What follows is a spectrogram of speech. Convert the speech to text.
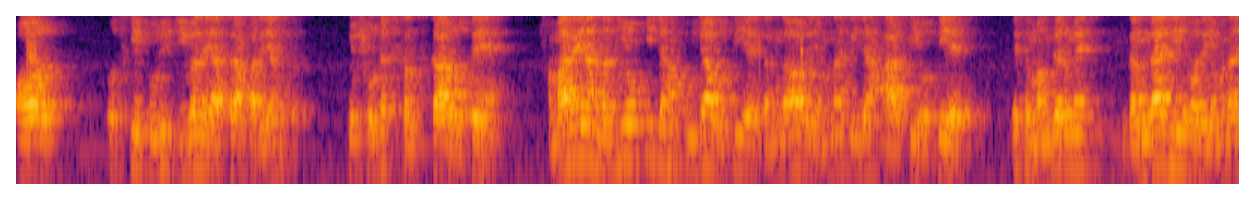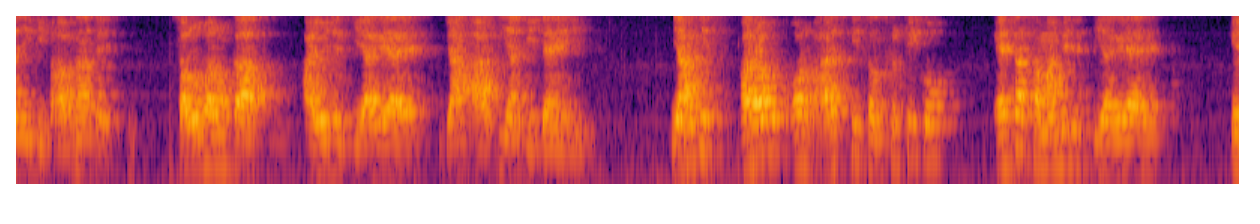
और उसकी पूरी जीवन यात्रा पर्यंत जो छोटे संस्कार होते हैं, हमारे यहाँ नदियों की जहाँ पूजा होती है, गंगा और यमुना की जहाँ आरती होती है, इस मंदिर में गंगा जी और यमुना जी की भावना से सरोवरों का आयोजन किया गया है, जहाँ आरतियाँ की जाएँगी। यहाँ की अरब और भारत की संस्कृति को ऐसा समामिलित किया गया है कि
